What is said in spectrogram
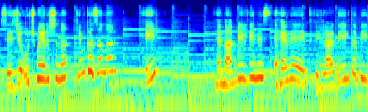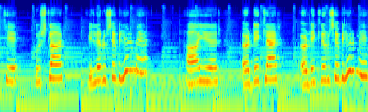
Sizce uçma yarışını kim kazanır? Fil? Hemen bildiniz. Evet, filler değil tabii ki. Kuşlar. Filler uçabilir mi? Hayır. Ördekler. Ördekler uçabilir mi?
